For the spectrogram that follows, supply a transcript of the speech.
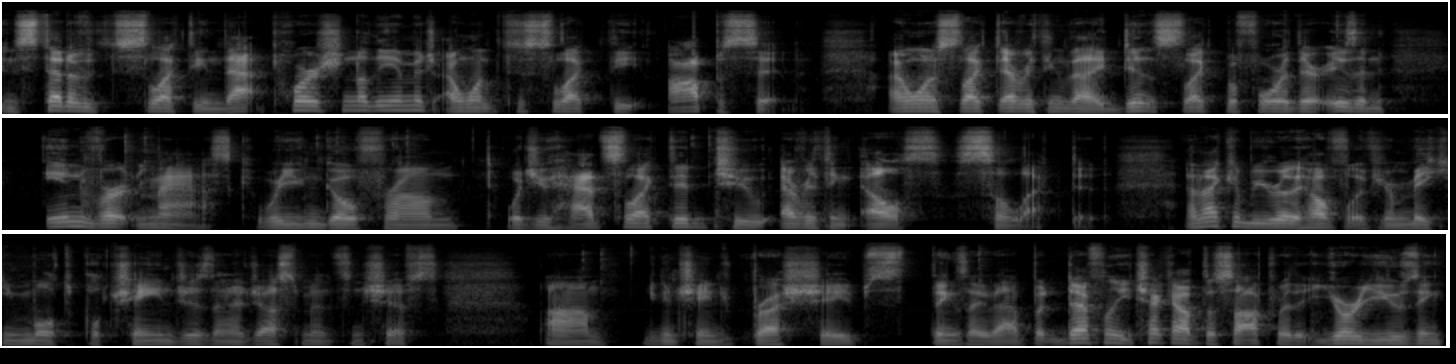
instead of selecting that portion of the image, I want to select the opposite. I want to select everything that I didn't select before. There is an invert mask where you can go from what you had selected to everything else selected. And that can be really helpful if you're making multiple changes and adjustments and shifts. Um, you can change brush shapes, things like that. But definitely check out the software that you're using.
